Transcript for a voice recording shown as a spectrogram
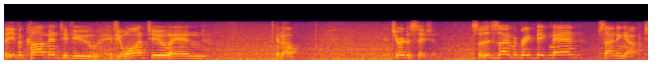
leave a comment if you if you want to, and you know, it's your decision. So this is I'm a Great Big Man signing out.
